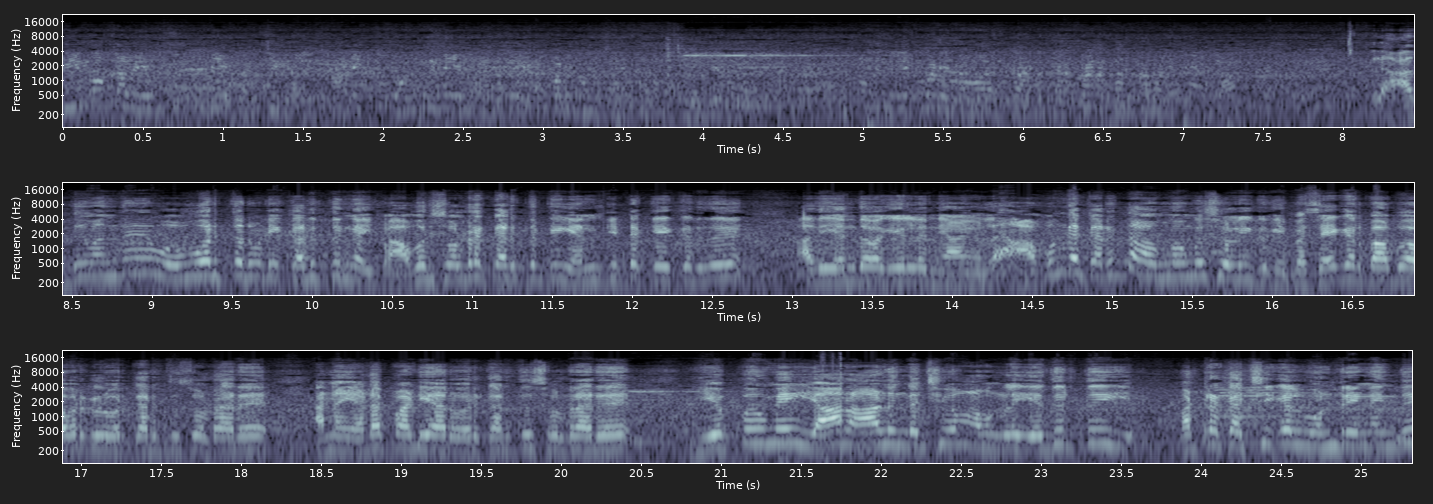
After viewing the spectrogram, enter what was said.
திமுகவை எதிர்க்கக்கூடிய கட்சிகள் அனைத்து ஒன்றிணையும் என்று எடப்பாடி பழனிசாமி தொடர்ந்து சொல்லியிருக்கிறார் உங்களுடைய நிலைப்பாடு என்னவா இருக்கு அது கரெக்டான கருத்து நினைக்கிறீங்களா அது வந்து ஒவ்வொருத்தருடைய கருத்துங்க. இப்ப அவர் சொல்ற கருத்துக்கு என்கிட்ட கேக்குறது அது எந்த வகையில நியாயம் இல்ல. அவங்க கருத்து அவங்கவுங்க சொல்லிட்டு இருக்கு. இப்ப சேகர் பாபு அவர்கள் ஒரு கருத்து சொல்றாரு அண்ணா எடப்பாடியார் ஒரு கருத்து சொல்றாரு. எப்பவுமே யார் ஆளுங்கட்சியும் அவங்களை எதிர்த்து மற்ற கட்சிகள் ஒன்றிணைந்து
